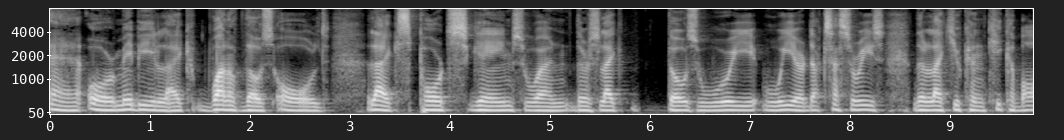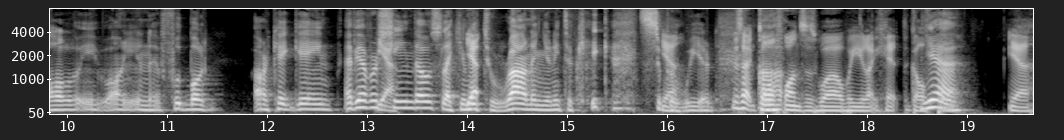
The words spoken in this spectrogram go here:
uh, or maybe like one of those old like sports games when there's like those we- weird accessories. They're like you can kick a ball in a football arcade game. Have you ever Yeah. seen those? Like you Yep. need to run and you need to kick. Super Yeah. weird. There's like golf Uh, ones as well, where you like hit the golf yeah. ball. Yeah,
